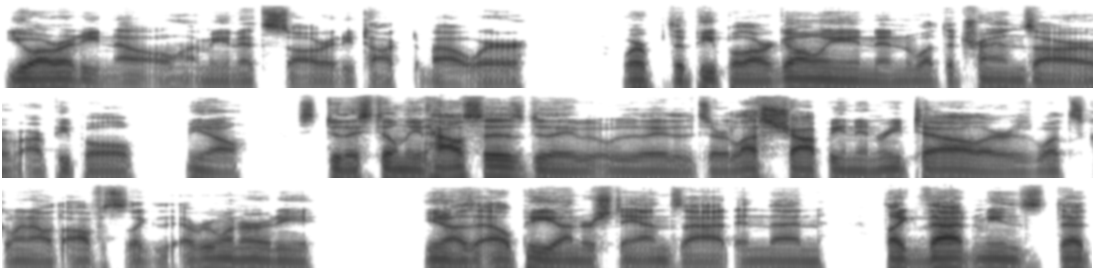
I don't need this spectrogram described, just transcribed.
you already know. I mean, it's already talked about where where the people are going and what the trends are. Are people, you know, do they still need houses? Do they, do they is there less shopping in retail or is what's going on with offices? Like everyone already, you know, as LP understands that. And then like that means that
